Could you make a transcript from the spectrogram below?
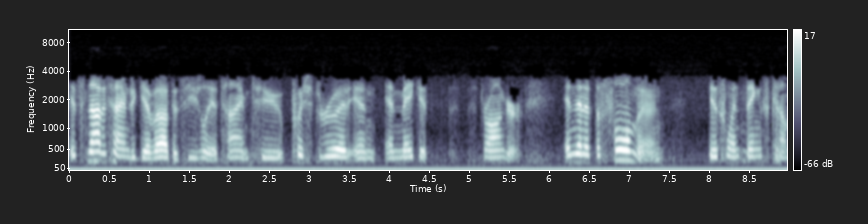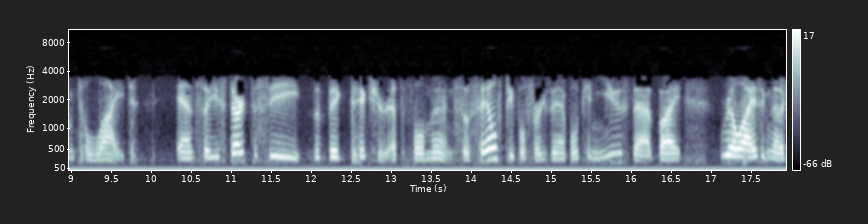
it's not a time to give up. It's usually a time to push through it and and make it stronger. And then at the full moon is when things come to light and so you start to see the big picture at the full moon. So salespeople, for example, can use that by realizing that a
